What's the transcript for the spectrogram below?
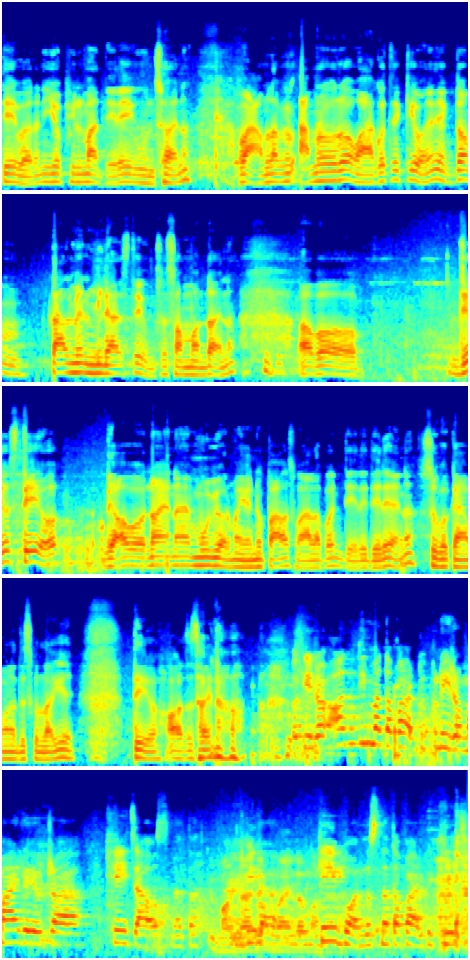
त्यही भएर नि यो फिल्ममा धेरै हुन्छ होइन। अब हामीलाई हाम्रो र उहाँको चाहिँ के भने नि एकदम तालमेल मिलाए जस्तै हुन्छ सम्बन्ध होइन? अब जे होस् त्यही हो। अब नयाँ नयाँ मुभीहरूमा हेर्नु पाओस् उहाँलाई पनि धेरै धेरै होइन? शुभकामना त्यसको लागि। त्यही हो अरू त छैन। ओके र अन्तिममा तपाईँहरूको कुनै रमाइलो एउटा केही जाओस् न त। केही भन्नुहोस् न तपाईँहरूको के छ?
